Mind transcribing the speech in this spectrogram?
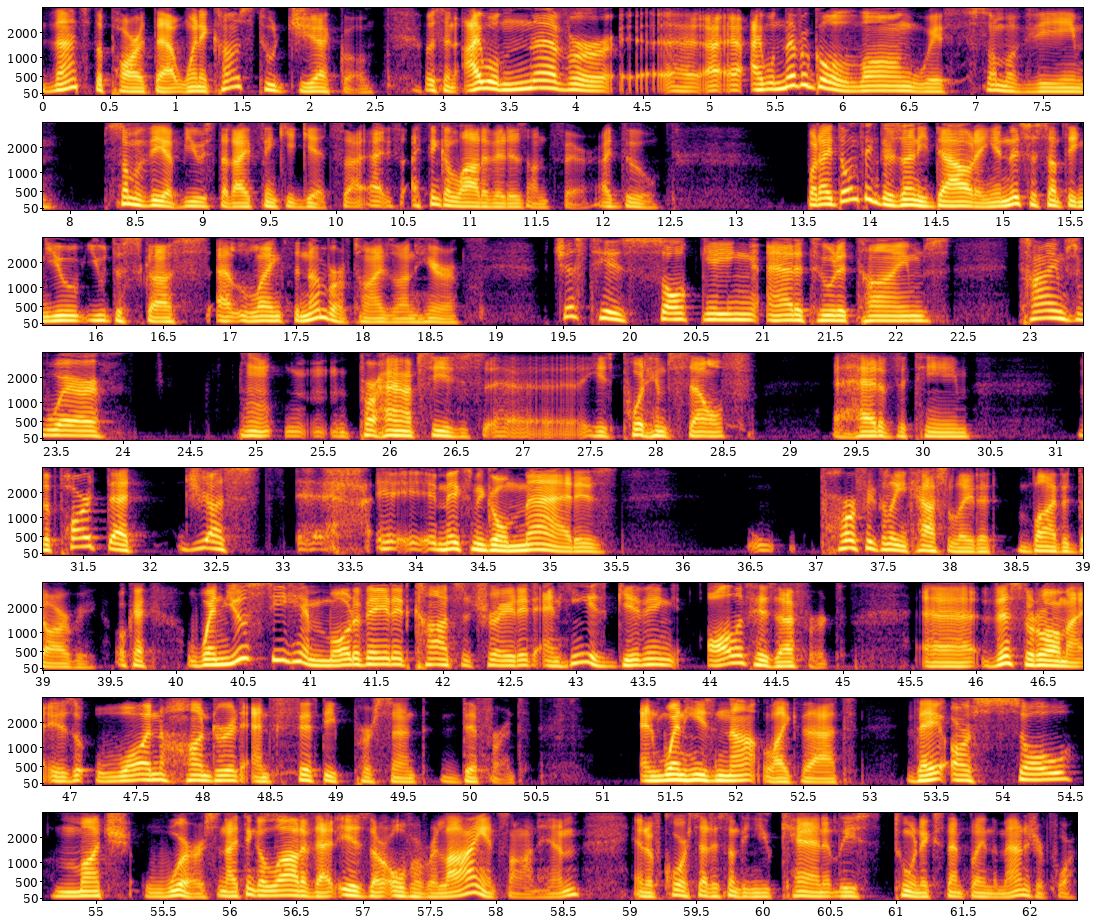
That's the part that when it comes to Dzeko, listen, I will never, uh, I, I will never go along with some of the some of the abuse that I think he gets. I, I, I think a lot of it is unfair. I do. But I don't think there's any doubting, and this is something you you discuss at length a number of times on here. Just his sulking attitude at times, times where perhaps he's uh, he's put himself ahead of the team. The part that just it, it makes me go mad is perfectly encapsulated by the Derby. Okay. When you see him motivated, concentrated, and he is giving all of his effort, uh, this Roma is 150% different. And when he's not like that, they are so much worse. And I think a lot of that is their over reliance on him. And of course, that is something you can, at least to an extent, blame the manager for.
